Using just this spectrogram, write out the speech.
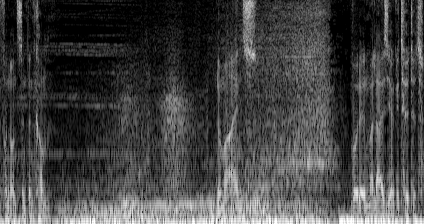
von uns sind entkommen. Nummer eins wurde in Malaysia getötet.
